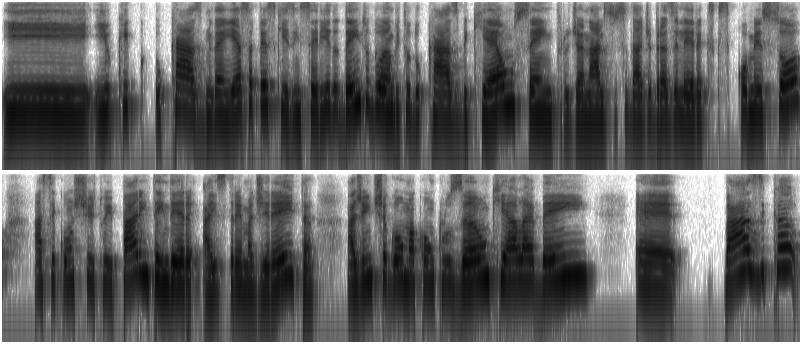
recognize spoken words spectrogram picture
E, e, o que o CASB, né, e essa pesquisa inserida dentro do âmbito do CASB, que é um centro de análise da sociedade brasileira que começou a se constituir para entender a extrema-direita, a gente chegou a uma conclusão que ela é bem é, básica,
